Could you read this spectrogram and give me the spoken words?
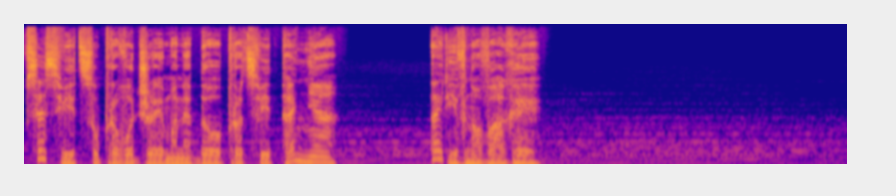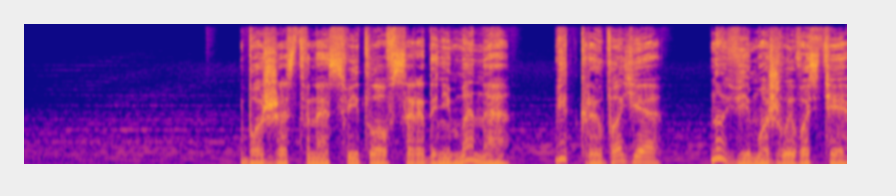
Всесвіт супроводжує мене до процвітання та рівноваги. Божественне світло всередині мене відкриває нові можливості.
